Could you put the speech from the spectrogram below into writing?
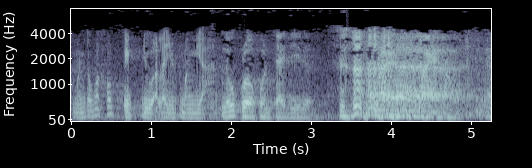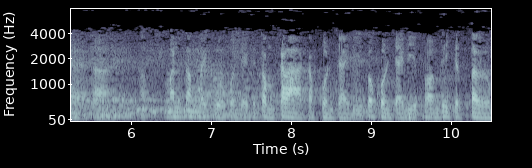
เหมือนกับว่าเขาติดอยู่อะไรอยู่บางอย่างหนูกลัวคนใจดีเลยไม่ไม่เอาเอออ่ามันต้องไม่กลัวคนใจดีต้องกล้ากับคนใจดีเพราะคนใจดีพร้อมที่จะเติม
